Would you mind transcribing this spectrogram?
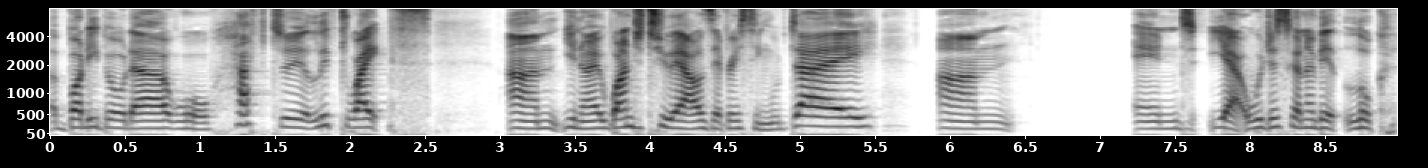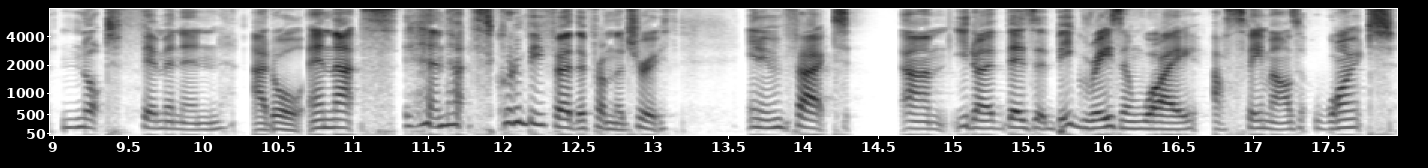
a bodybuilder. Will have to lift weights, um, you know, one to two hours every single day. Um, and yeah, we're just going to be look not feminine at all, and that's and that's couldn't be further from the truth. And in fact, um, you know, there's a big reason why us females won't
